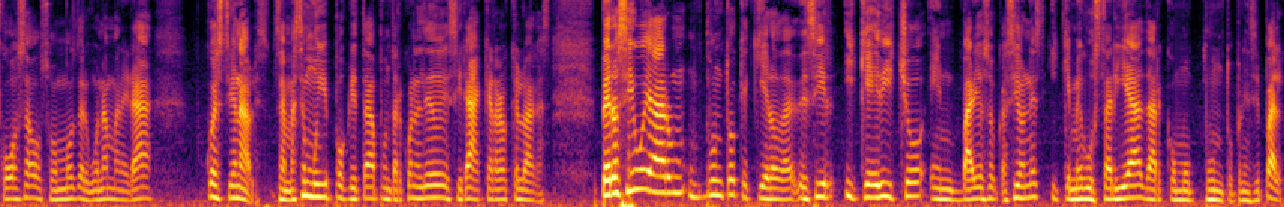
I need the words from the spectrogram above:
cosa o somos de alguna manera cuestionables. O sea, me hace muy hipócrita apuntar con el dedo y decir, ah, qué raro que lo hagas. Pero sí voy a dar un, punto que quiero decir y que he dicho en varias ocasiones y que me gustaría dar como punto principal.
